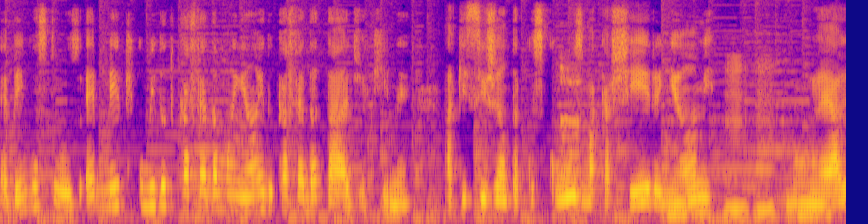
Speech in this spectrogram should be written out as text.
É bem gostoso. É meio que comida do café da manhã e do café da tarde aqui, né? Aqui se janta cuscuz, macaxeira, inhame. Uhum. Não é,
